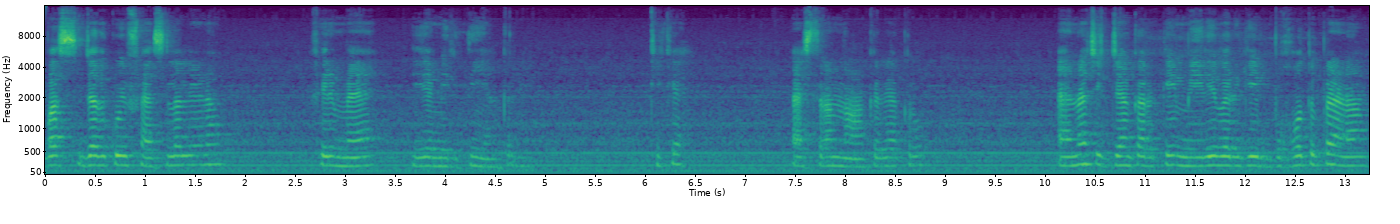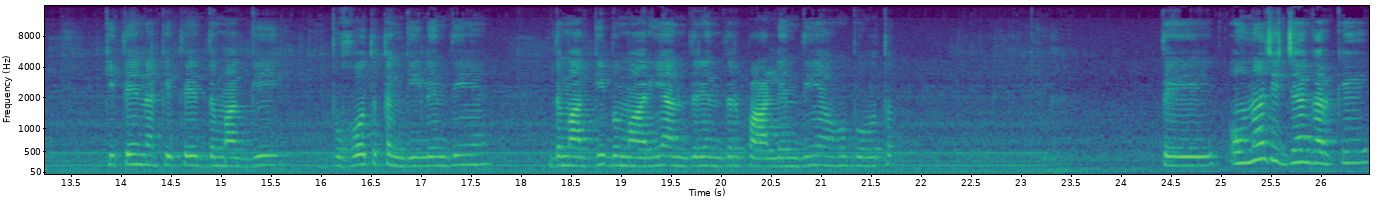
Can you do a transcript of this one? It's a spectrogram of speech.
ਬਸ ਜਦ ਕੋਈ ਫੈਸਲਾ ਲੈਣਾ, ਫਿਰ ਮੈਂ ਜਾਂ ਮੇਰੀ ਧੀਆਂ ਕਰੇ। ਠੀਕ ਹੈ? ਇਸ ਤਰ੍ਹਾਂ ਨਾ ਕਰਿਆ ਕਰੋ। ਇਹਨਾਂ ਚੀਜ਼ਾਂ ਕਰਕੇ ਮੇਰੇ ਵਰਗੇ ਬਹੁਤ ਭੈਣਾਂ ਕਿਤੇ ਨਾ ਕਿਤੇ ਦਿਮਾਗੀ ਬਹੁਤ ਤੰਗੀ ਲੈਂਦੀ ਹੈ, ਦਿਮਾਗੀ ਬਿਮਾਰੀਆਂ ਅੰਦਰ ਅੰਦਰ ਪਾਲ ਲੈਂਦੀਆਂ ਉਹ ਬਹੁਤ। ਤੇ ਉਹਨਾਂ ਚੀਜ਼ਾਂ ਕਰਕੇ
